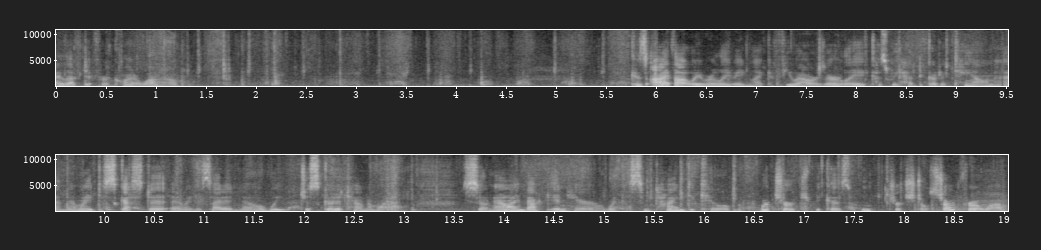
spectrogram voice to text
I left it for quite a while. Because I thought we were leaving like a few hours early because we had to go to town. And then we discussed it and we decided, no, we just go to town tomorrow. So now I'm back in here with some time to kill before church because hmm, church don't start for a while.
